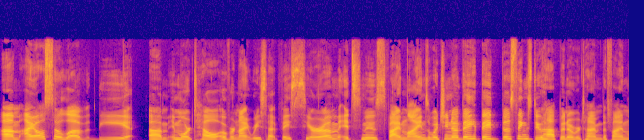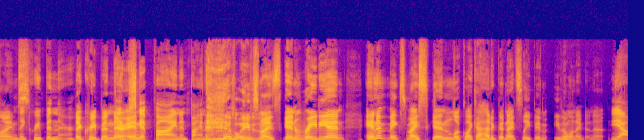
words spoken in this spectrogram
Um, I also love the um, Immortelle Overnight Reset Face Serum. It smooths fine lines, which you know they they those things do happen over time. The fine lines They creep in there. they creep in there, They just and get fine and finer. it leaves my skin radiant, and it makes my skin look like I had a good night's sleep, ev- even when I didn't. Yeah.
